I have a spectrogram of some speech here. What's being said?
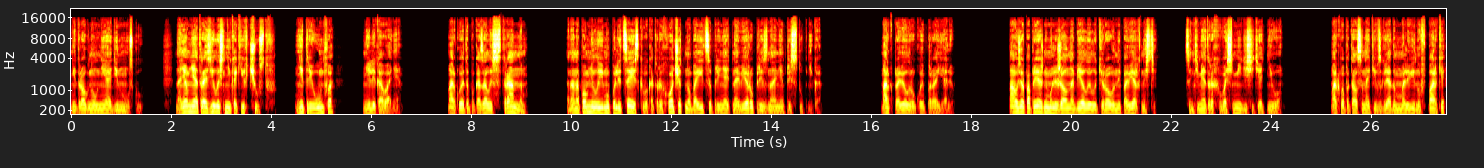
не дрогнул ни один мускул. На нем не отразилось никаких чувств, ни триумфа, ни ликования. Марку это показалось странным. Она напомнила ему полицейского, который хочет, но боится принять на веру признание преступника. Марк провел рукой по роялю. Маузер по-прежнему лежал на белой лакированной поверхности, сантиметрах в 80 от него. Марк попытался найти взглядом Мальвину в парке,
